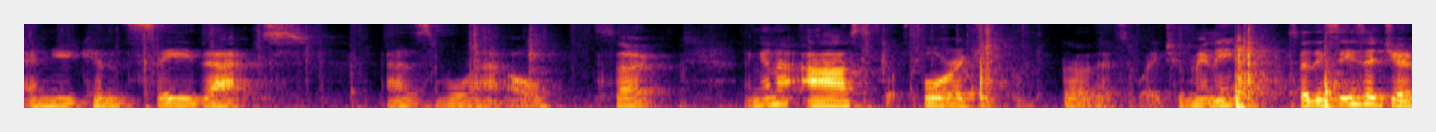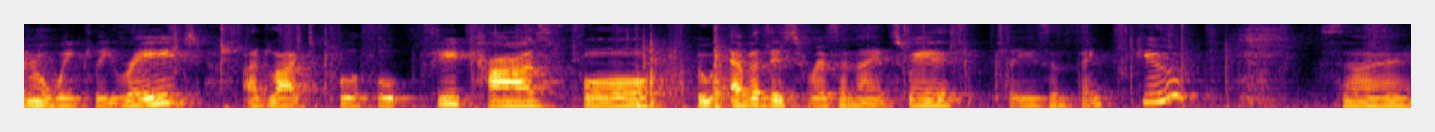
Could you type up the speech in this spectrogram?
and you can see that as well. So, I'm going to ask for a, oh, that's way too many. So this is a general weekly read. I'd like to pull a few cards for whoever this resonates with. Please and thank you. So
